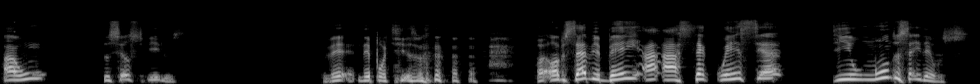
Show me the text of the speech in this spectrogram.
a um dos seus filhos. Vê, nepotismo. Observe bem a, a sequência de um mundo sem Deus.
